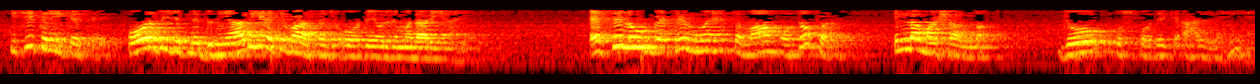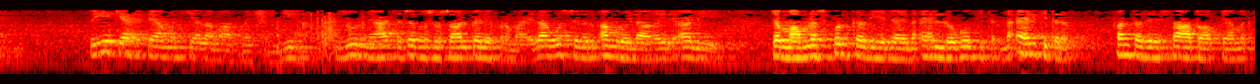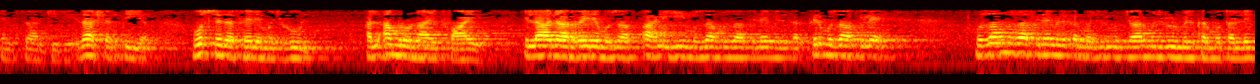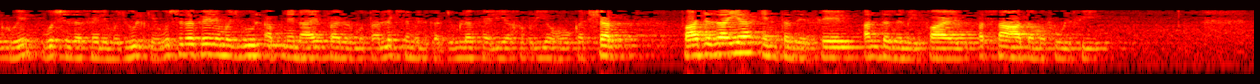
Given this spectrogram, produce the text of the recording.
اسی طریقے سے اور بھی جتنے دنیاوی اعتبار سے جو عہدے اور ذمہ داریاں ہیں، ایسے لوگ بیٹھے ہوئے ہیں تمام عہدوں پر۔ اللہ ماشاء اللہ، جو اس عہدے کے اہل نہیں ہیں۔ تو یہ کیا ہے قیامت کی علامات میں جی ہاں حضور نے آج سے چودہ سو سال پہلے فرمایا سے امر غیر علی جب معاملہ سپرد کر دیا جائے، نہ اہل لوگوں کی طرف، نہ اہل کی طرف۔ فن تذر سات آپ قیامت کا انتظار کیجیے ادا شرطیہ وسد فعل مجہول الامر نائب فائل علاج اور غیر مضاف، اہلی ہی مضاف مضافلے مل کر، پھر مضافلے مزاح مضافرے مل کر مجرور چار مجرور مل کر متعلق ہوئے وہ صدا فعل مجھول کے وہ صدا فعل مجھول اپنے نائب فعل اور متعلق سے مل کر جملہ، فعلیہ، خبریہ ہو کر شرط۔ فاجزائیہ انتظر فعل انتظمی فائل اساعت مفول فی۔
